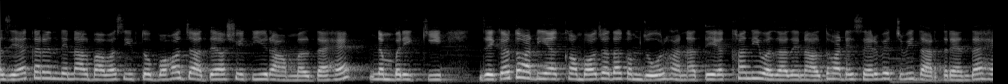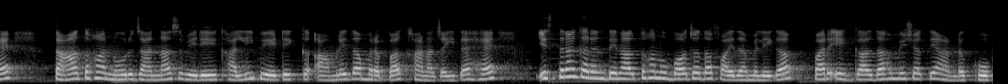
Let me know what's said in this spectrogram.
ਅਜਿਹਾ ਕਰਨ ਦੇ ਨਾਲ ਬਵਾਸੀਰ ਤੋਂ ਬਹੁਤ ਜ਼ਿਆਦਾ ਛੇਤੀ ਆਰਾਮ ਮਿਲਦਾ ਹੈ। ਨੰਬਰ 21 ਜੇਕਰ ਤੁਹਾਡੀਆਂ ਅੱਖਾਂ ਬਹੁਤ ਜ਼ਿਆਦਾ ਕਮਜ਼ੋਰ ਹਨ ਅਤੇ ਅੱਖਾਂ ਦੀ ਵਜ੍ਹਾ ਦੇ ਨਾਲ ਤੁਹਾਡੇ ਸਿਰ ਵਿੱਚ ਵੀ ਦਰਦ ਰਹਿੰਦਾ ਹੈ, ਤਾਂ ਤੁਹਾਨੂੰ ਰੋਜ਼ਾਨਾ ਸਵੇਰੇ ਖਾਲੀ ਪੇਟ ਇੱਕ ਆਮਲੇ ਦਾ ਮੁਰੱਬਾ ਖਾਣਾ ਚਾਹੀਦਾ ਹੈ। ਇਸ ਤਰ੍ਹਾਂ ਕਰਨ ਦੇ ਨਾਲ ਤੁਹਾਨੂੰ ਬਹੁਤ ਜ਼ਿਆਦਾ ਫਾਇਦਾ ਮਿਲੇਗਾ, ਪਰ ਇੱਕ ਗੱਲ ਦਾ ਹਮੇਸ਼ਾ ਧਿਆਨ ਰੱਖੋ,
